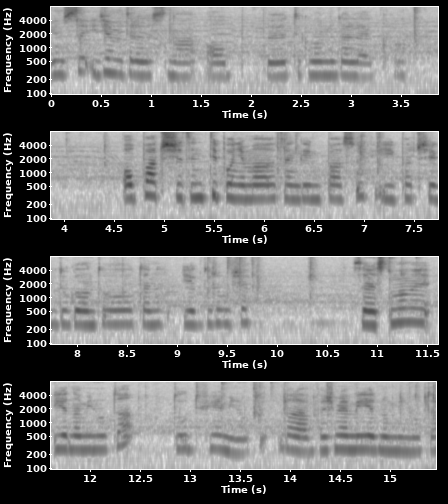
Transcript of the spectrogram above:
Więc idziemy teraz na oby, tylko mamy daleko. O, patrzcie, ten typo nie ma ten Game Passów i patrzcie jak długo on to, ten, jak dużo mu się... Zaraz, tu mamy jedna minuta, tu dwie minuty. Dobra, weźmiemy jedną minutę.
